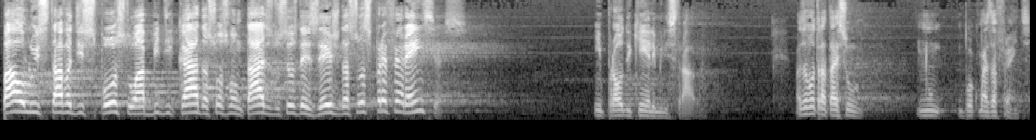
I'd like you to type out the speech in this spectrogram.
Paulo estava disposto a abdicar das suas vontades, dos seus desejos, das suas preferências, em prol de quem ele ministrava. Mas eu vou tratar isso um, um pouco mais à frente.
